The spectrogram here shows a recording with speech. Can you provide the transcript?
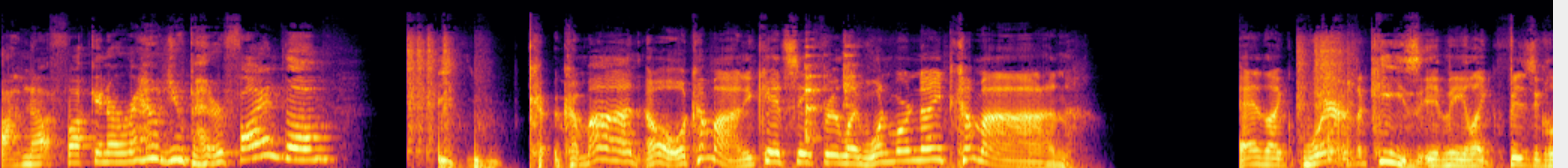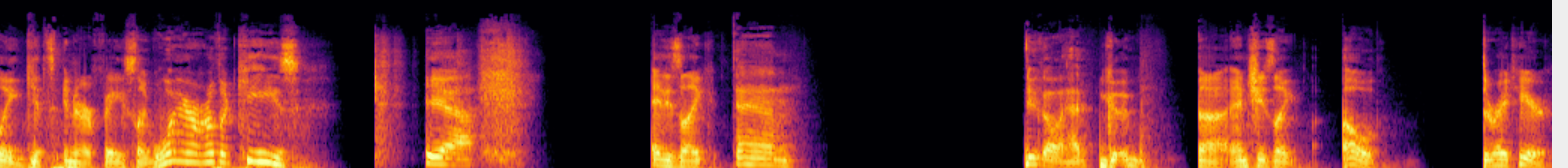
"I'm not fucking around. You better find them." C- come on oh come on you can't stay for like one more night come on and like where are the keys and he like physically gets in her face like where are the keys Yeah. and he's like Um. You go ahead. G- uh, and she's like oh they're right here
